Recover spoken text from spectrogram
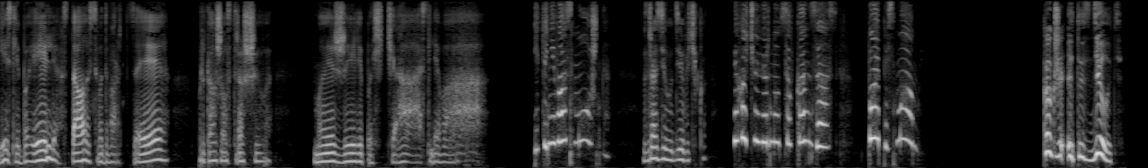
«Если бы Элли осталась во дворце, — продолжал Страшила, — мы жили бы счастливо». «Это невозможно!» — возразила девочка. «Я хочу вернуться в Канзас, к папе с мамой». «Как же это сделать?»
